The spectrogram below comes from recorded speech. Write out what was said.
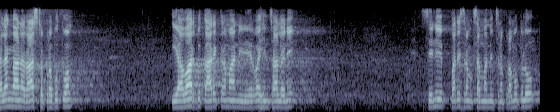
తెలంగాణ రాష్ట్ర ప్రభుత్వం ఈ అవార్డు కార్యక్రమాన్ని నిర్వహించాలని సినీ పరిశ్రమకు సంబంధించిన ప్రముఖులు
